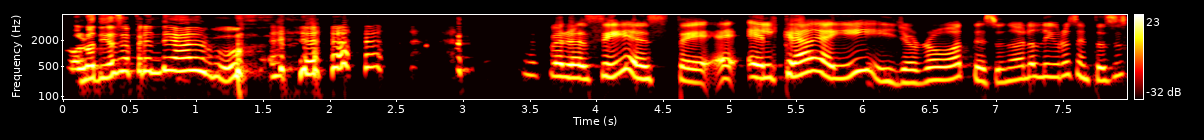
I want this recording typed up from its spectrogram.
Todos los días se aprende algo. Pero sí, este, él crea de ahí y Yo Robot es uno de los libros, entonces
